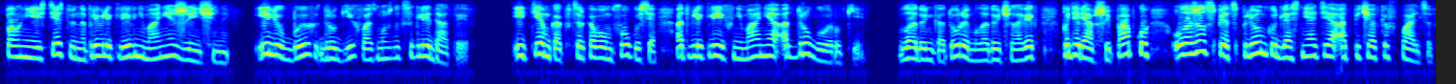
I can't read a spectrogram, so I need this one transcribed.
вполне естественно привлекли внимание женщины и любых других возможных соглядатаев, и тем, как в цирковом фокусе отвлекли их внимание от другой руки, в ладонь которой молодой человек, потерявший папку, уложил спецпленку для снятия отпечатков пальцев.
